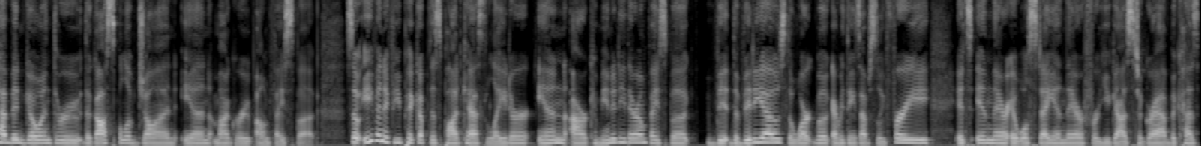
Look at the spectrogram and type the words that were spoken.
have been going through the Gospel of John in my group on Facebook. So even if you pick up this podcast later in our community there on Facebook, the videos, the workbook, everything's absolutely free. It's in there. It will stay in there for you guys to grab because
